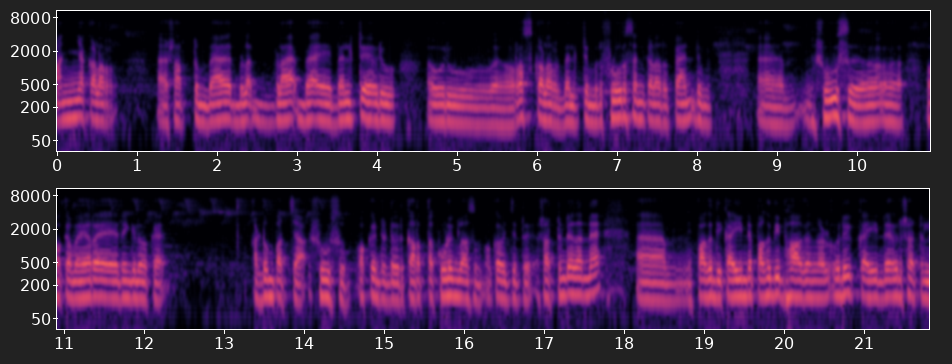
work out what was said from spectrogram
മഞ്ഞ കളർ ഷർട്ടും ബെൽറ്റ് ഒരു ഒരു റസ് കളർ ബെൽറ്റും ഒരു ഫ്ലൂറസൻ കളർ പാന്റും ഷൂസ് ഒക്കെ വേറെ ഏതെങ്കിലുമൊക്കെ കടും പച്ച ഷൂസും ഒക്കെ ഇട്ടിട്ട് ഒരു കറുത്ത കൂളിംഗ് ഗ്ലാസും ഒക്കെ വെച്ചിട്ട് ഷർട്ടിന്റെ തന്നെ പകുതി കൈയിന്റെ പകുതി ഭാഗങ്ങൾ ഒരു കൈയിന്റെ ഒരു ഷർട്ടിൽ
